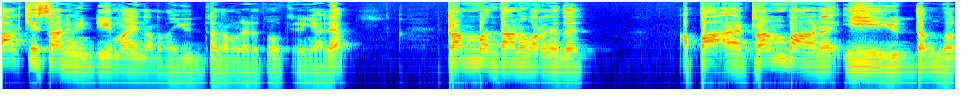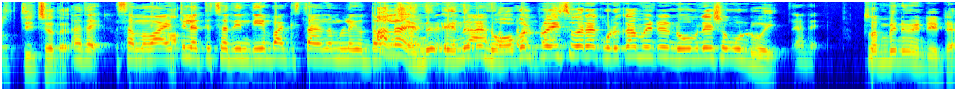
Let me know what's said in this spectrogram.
പാകിസ്ഥാനും ഇന്ത്യയുമായി നടന്ന യുദ്ധം നമ്മൾ എടുത്തു നോക്കിക്കഴിഞ്ഞാൽ ട്രംപ് എന്താണ് പറഞ്ഞത്? അപ്പ ട്രംപ് ആണ് ഈ യുദ്ധം നിർത്തിച്ചത്. അതെ സമവായത്തിൽ എത്തിച്ചത് ഇന്ത്യയും പാകിസ്ഥാനും യുദ്ധം അല്ല എന്നിട്ട് നോബൽ പ്രൈസ് വരെ കൊടുക്കാൻ വേണ്ടി നോമിനേഷൻ കൊണ്ടുപോയി. ട്രംപിന് വേണ്ടിയിട്ട്.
